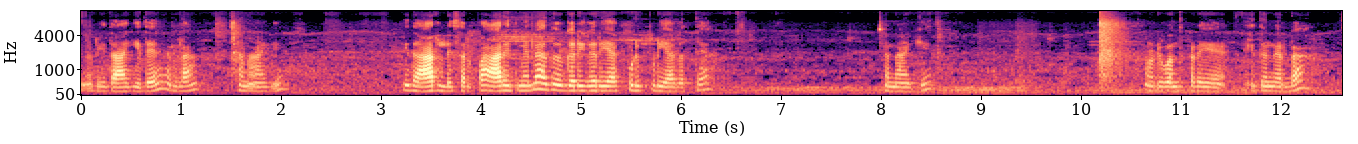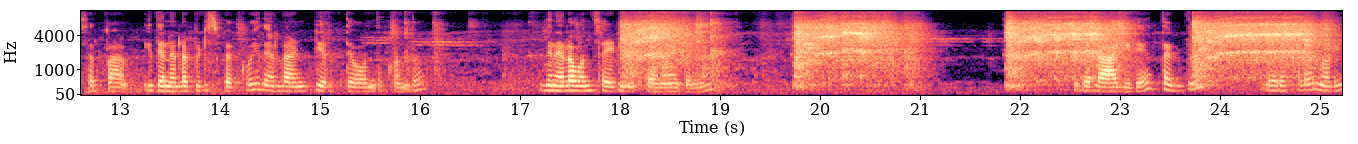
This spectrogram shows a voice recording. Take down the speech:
ನೋಡಿ, ಇದಾಗಿದೆ ಎಲ್ಲ ಚೆನ್ನಾಗಿ. ಇದು ಆರಲಿ, ಸ್ವಲ್ಪ ಆರಿದ ಮೇಲೆ ಅದು ಗರಿ ಗರಿಯಾಗಿ ಪುಡಿ ಪುಡಿ ಆಗುತ್ತೆ. ಚೆನ್ನಾಗಿ. ನೋಡಿ, ಒಂದು ಕಡೆ ಇದನ್ನೆಲ್ಲ ಸ್ವಲ್ಪ ಇದನ್ನೆಲ್ಲ ಬಿಡಿಸ್ಬೇಕು. ಇದೆಲ್ಲ ಅಂಟಿರುತ್ತೆ ಒಂದಕ್ಕೊಂದು. ಇದನ್ನೆಲ್ಲ ಒಂದು ಸೈಡಿಗೆ ಇಟ್ಟೋಣ ಇದನ್ನು. ಇದೆಲ್ಲ ಆಗಿದೆ, ತೆಗೆದು. ಬೇರೆ ಕಡೆ ನೋಡಿ,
